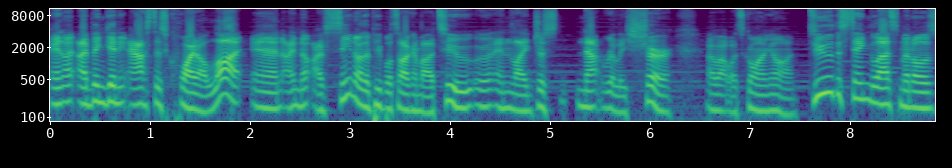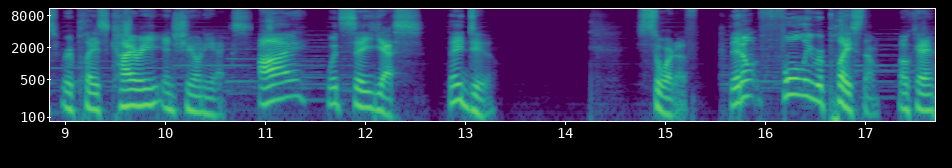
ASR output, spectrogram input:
and I, have been getting asked this quite a lot, and I know I've seen other people talking about it too, uh, and like just not really sure about what's going on. Do the stained glass medals replace Kairi and Xion EX? I would say yes. they do. Sort of. They don't fully replace them, okay?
